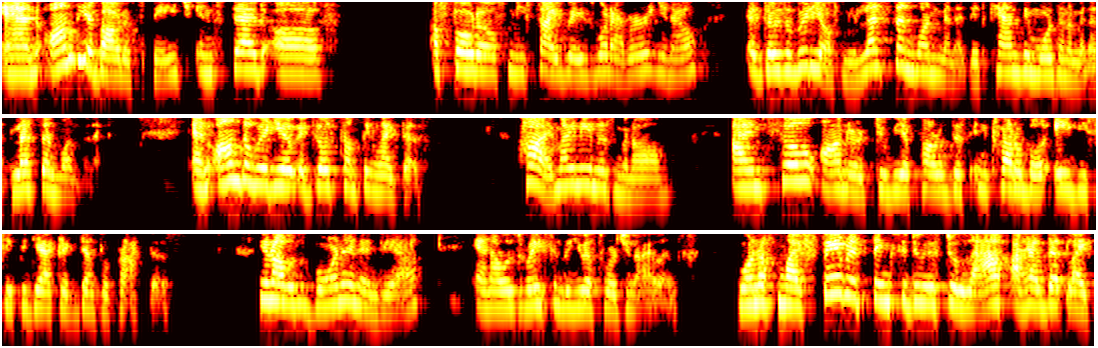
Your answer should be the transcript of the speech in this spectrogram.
And on the About Us page, instead of a photo of me sideways, whatever, you know, there's a video of me, less than one minute. It can be more than a minute, less than one minute. And on the video, it goes something like this Hi, my name is Manal. I am so honored to be a part of this incredible ABC pediatric dental practice. You know, I was born in India and I was raised in the US Virgin Islands. One of my favorite things to do is to laugh. I have that like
